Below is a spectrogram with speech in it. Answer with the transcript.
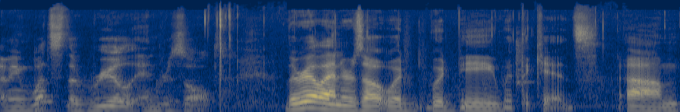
I mean, what's the real end result? The real end result would, would be with the kids. Um,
